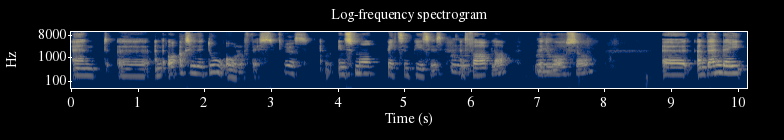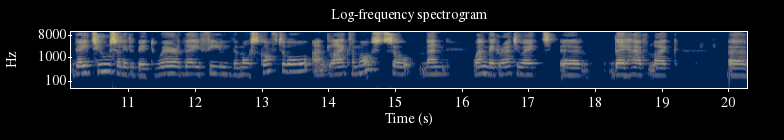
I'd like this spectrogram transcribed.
and uh, and oh, actually they do all of this Yes. In small bits and pieces. And Fab Lab they do also. Uh, and then they they choose a little bit where they feel the most comfortable and like the most. So then when they graduate, uh, they have like uh,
